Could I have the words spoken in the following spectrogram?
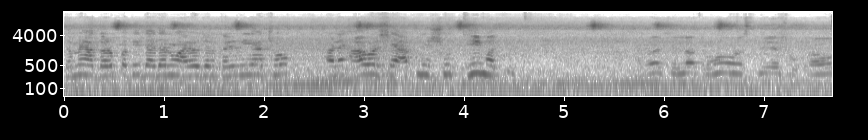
તમે આ ગણપતિ દાદાનું આયોજન કરી રહ્યા છો અને આ વર્ષે આપની શું થીમ હતી? હવે છેલ્લા ત્રણ વર્ષથી છોકરાઓ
